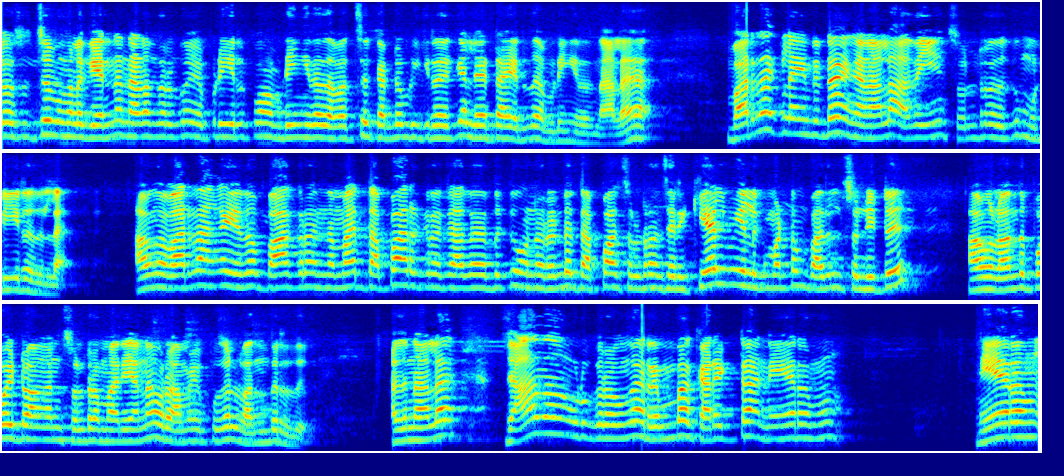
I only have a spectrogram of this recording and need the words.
யோசிச்சு இவங்களுக்கு என்ன நடந்திருக்கும் எப்படி இருக்கும் அப்படிங்கிறத வச்சு கண்டுபிடிக்கிறதுக்கே லேட் ஆயிடுது அப்படிங்கிறதுனால வர்ற கிளைண்ட்டை எங்களால் அதையும் சொல்கிறதுக்கு முடியறதில்ல. அவங்க வர்றாங்க ஏதோ பார்க்குறோம் இந்த மாதிரி தப்பாக இருக்கிற ஜாதகத்துக்கு ஒன்று ரெண்டு தப்பாக சொல்கிறோம் சரி கேள்விகளுக்கு மட்டும் பதில் சொல்லிட்டு அவங்கள வந்து போயிட்டு வாங்கன்னு சொல்கிற மாதிரியான ஒரு அமைப்புகள் வந்துடுது அதனால ஜாதகம் கொடுக்குறவங்க ரொம்ப கரெக்டாக நேரமும் நேரம்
